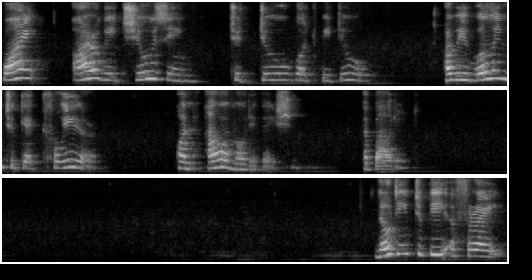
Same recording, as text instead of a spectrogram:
why are we choosing to do what we do? Are we willing to get clear on our motivation about it? No need to be afraid.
